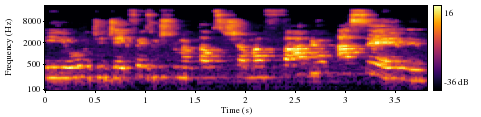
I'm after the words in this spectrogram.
E o DJ que fez o instrumental se chama Fábio ACM.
